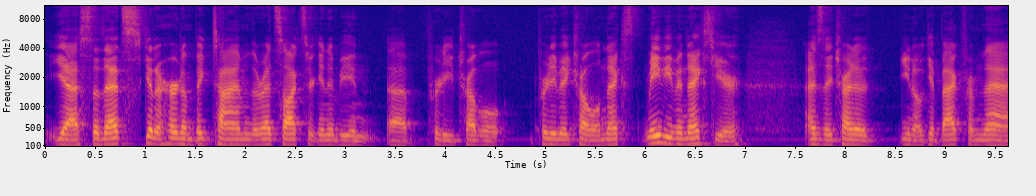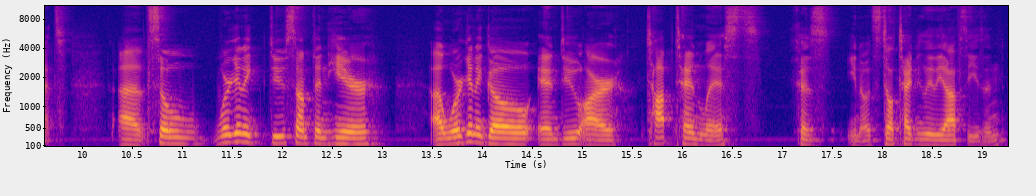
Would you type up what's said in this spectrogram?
Yeah, so that's going to hurt them big time. The Red Sox are going to be in uh, pretty trouble, pretty big trouble next, maybe even next year, as they try to you know get back from that. Uh, so we're going to do something here. Uh, we're going to go and do our top ten lists because you know it's still technically the off season,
